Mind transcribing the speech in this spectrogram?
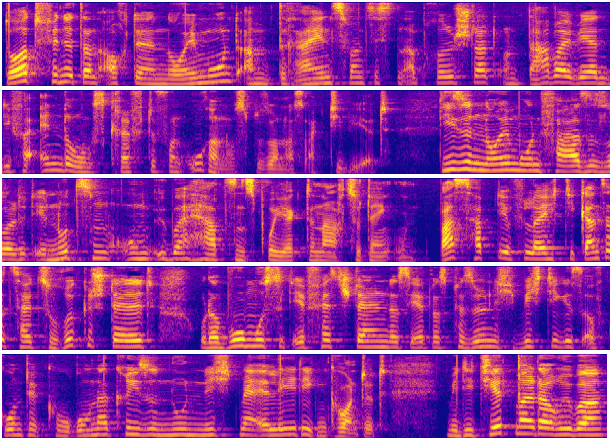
Dort findet dann auch der Neumond am 23. April statt und dabei werden die Veränderungskräfte von Uranus besonders aktiviert. Diese Neumondphase solltet ihr nutzen, um über Herzensprojekte nachzudenken. Was habt ihr vielleicht die ganze Zeit zurückgestellt oder wo musstet ihr feststellen, dass ihr etwas persönlich Wichtiges aufgrund der Corona-Krise nun nicht mehr erledigen konntet? Meditiert mal darüber,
